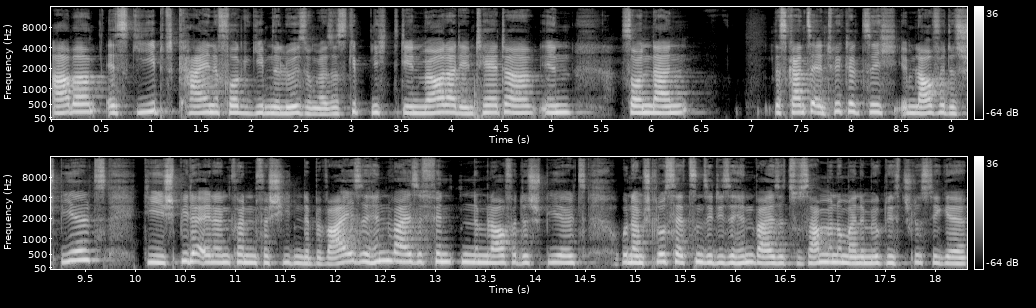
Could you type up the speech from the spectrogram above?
aber es gibt keine vorgegebene Lösung. Also es gibt nicht den Mörder, den Täter in, sondern das Ganze entwickelt sich im Laufe des Spiels. Die SpielerInnen können verschiedene Beweise, Hinweise finden im Laufe des Spiels und am Schluss setzen sie diese Hinweise zusammen, um eine möglichst schlüssige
